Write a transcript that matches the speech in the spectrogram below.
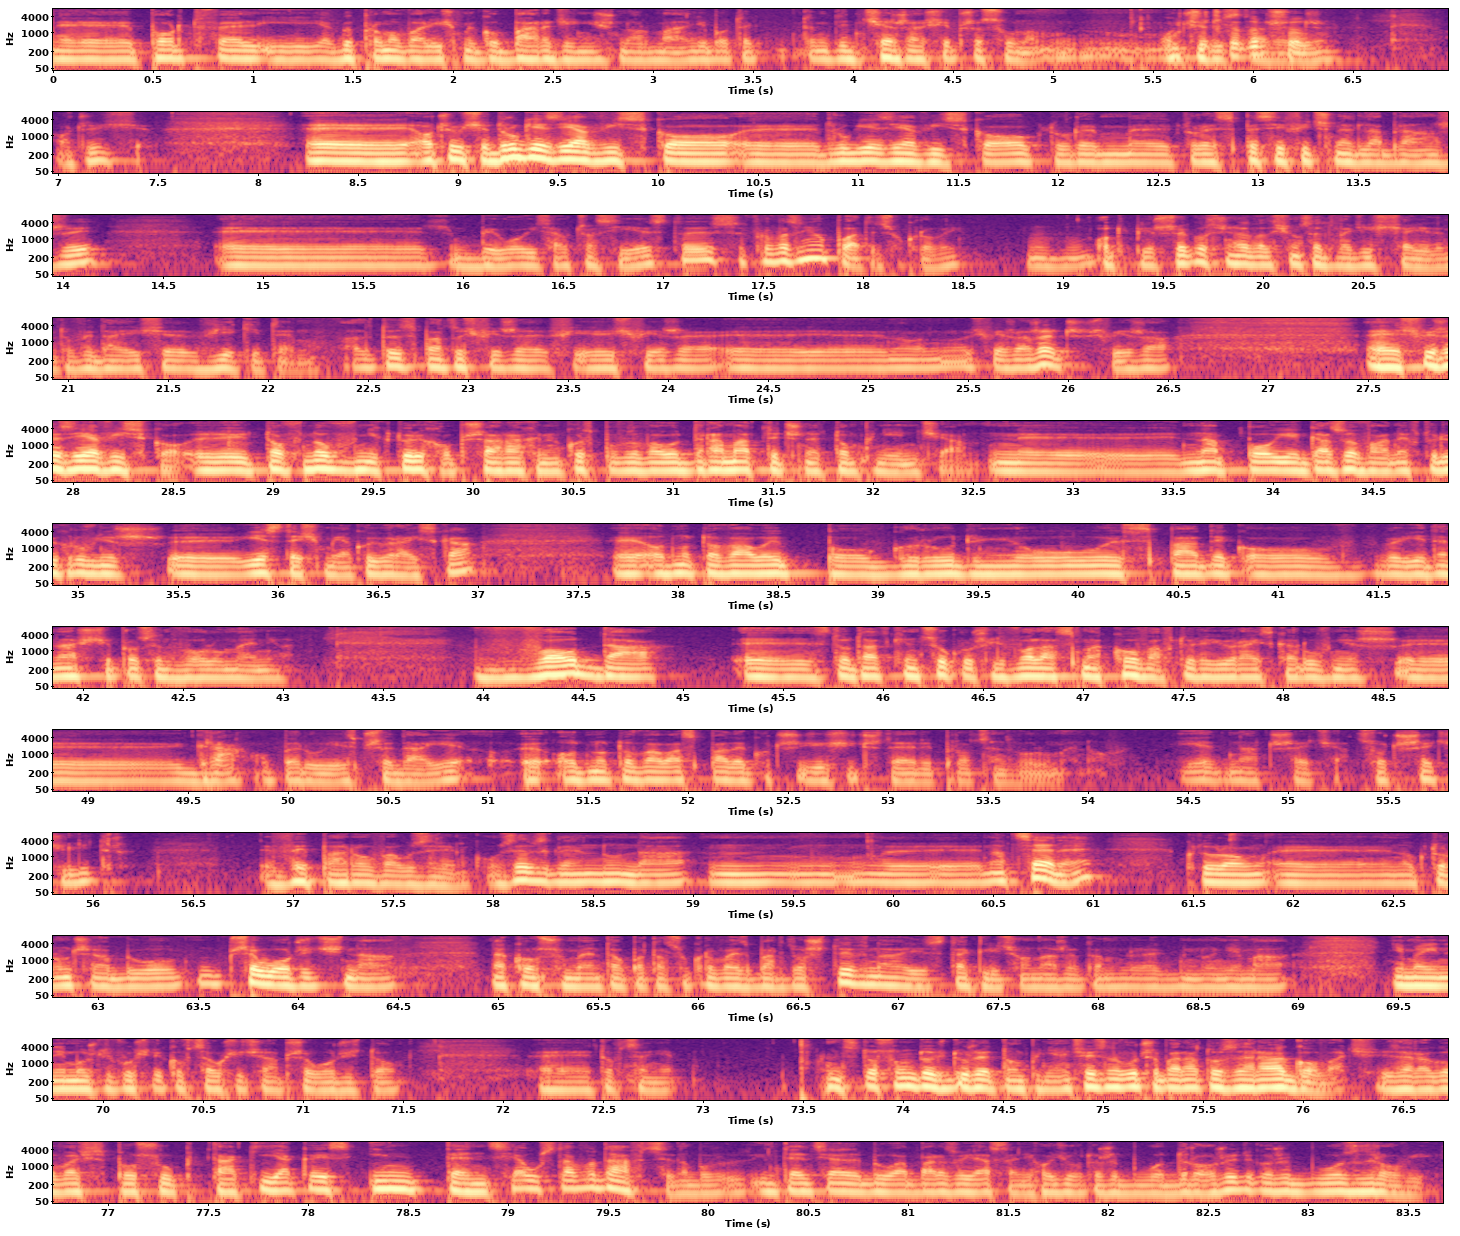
e, portfel i jakby promowaliśmy go bardziej niż normalnie, bo te, ten, ten ciężar się przesunął. Ucieczka do przodu. Oczywiście. E, oczywiście drugie zjawisko, e, drugie zjawisko, którym, e, które jest specyficzne dla branży, e, było i cały czas jest, to jest wprowadzenie opłaty cukrowej. Od 1 stycznia 2021, to wydaje się wieki temu, ale to jest bardzo świeże, świeże, e, no, no, świeża rzecz, świeża, e, świeże zjawisko. Y, To w, no, w niektórych obszarach rynku spowodowało dramatyczne tąpnięcia. Napoje gazowane, w których również jesteśmy jako Jurajska, odnotowały po grudniu spadek o 11% wolumenu. Woda z dodatkiem cukru, czyli wola smakowa, w której Jurajska również y, gra, operuje sprzedaje, y, odnotowała spadek o 34% wolumenowy. Jedna trzecia, co trzeci litr wyparował z rynku ze względu na, mm, y, na cenę, którą, y, no, którą trzeba było przełożyć na, na konsumenta. Opłata cukrowa jest bardzo sztywna, jest tak liczona, że tam jakby no nie, ma, nie ma innej możliwości, tylko w całości trzeba przełożyć to, to w cenie. Więc to są dość duże tąpnięcia i znowu trzeba na to zareagować. Zareagować w sposób taki, jaka jest intencja ustawodawcy. No bo intencja była bardzo jasna. Nie chodziło o to, żeby było drożej, tylko żeby było zdrowiej.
